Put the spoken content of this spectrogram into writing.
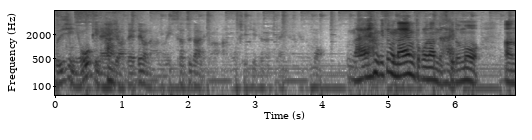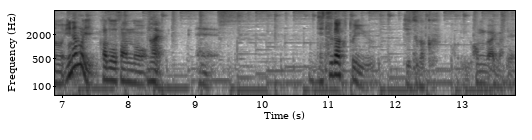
ご自身に大きな影響を与えたような、あの一冊があればあの教えていただきたいんですけども。悩むいつも悩むところなんですけども、はい、あの稲森和夫さんの、はい。えー、実学という実学。本がありまして。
